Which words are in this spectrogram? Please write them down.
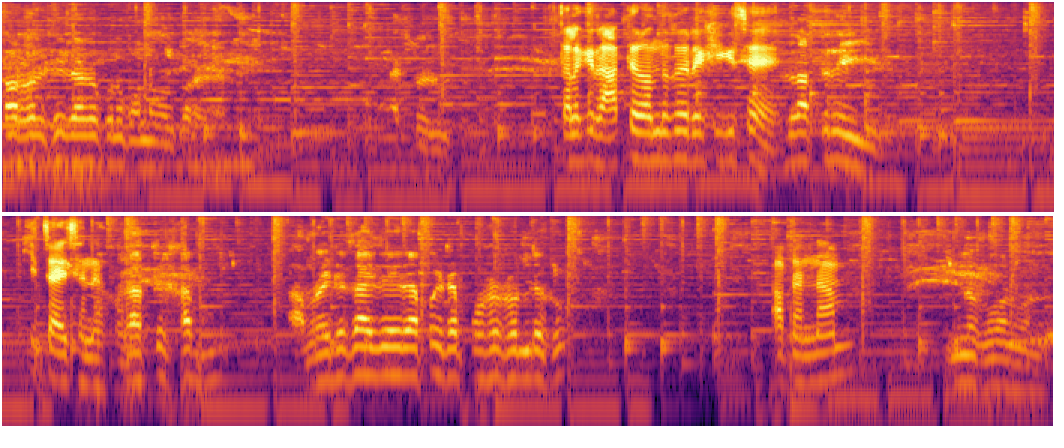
কারোর সাথে সেভাবে কোনো গন্ডগোল করে পর্যন্ত। তাহলে কি রাতের অন্ধকারে রেখে গেছে? রাত্রে এই কি চাইছেন এখন? রাত্রে সব আমরা এটা চাই যে এরা এটা প্রশাসন দেখুক। আপনার নাম? নীলকুমার মন্ডল।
